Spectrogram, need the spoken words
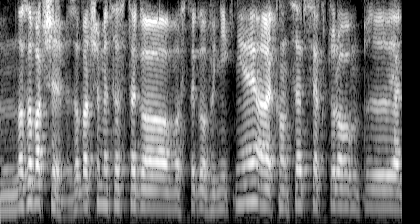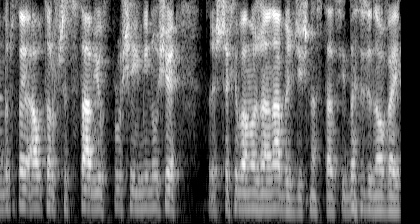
No zobaczymy, zobaczymy co z tego, z tego wyniknie, ale koncepcja, którą jakby tutaj autor przedstawił w plusie i minusie, to jeszcze chyba można nabyć gdzieś na stacji benzynowej,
